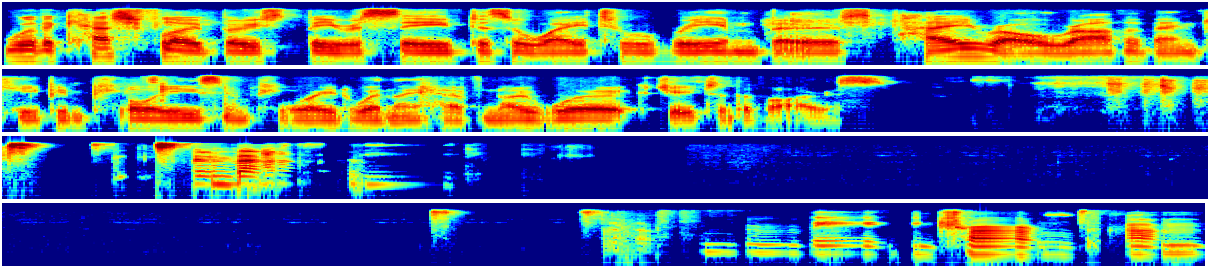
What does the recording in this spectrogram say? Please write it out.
will the cash flow boost be received as a way to reimburse payroll rather than keep employees employed when they have no work due to the virus? So Matt, um,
